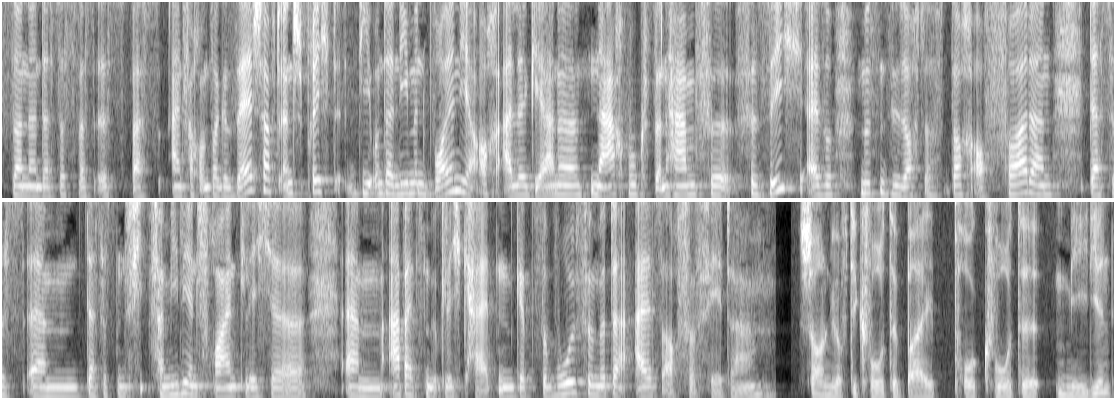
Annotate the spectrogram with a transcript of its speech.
sondern dass das was ist, was einfach unserer Gesellschaft entspricht. Die Unternehmen wollen ja auch alle gerne Nachwuchs dann haben für, für sich. Also müssen sie doch, das, doch auch fordern, dass es, ähm, dass es ein familienfreundliche ähm, Arbeitsmöglichkeiten gibt, sowohl für Mütter als auch für Väter. Schauen wir auf die Quote bei Pro Quote Medien.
